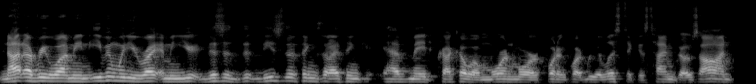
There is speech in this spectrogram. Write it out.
Not everyone. I mean, even when you write, I mean, you this is these are the things that I think have made Krakoa more and more quote unquote realistic as time goes on.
